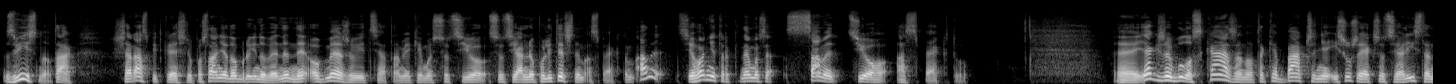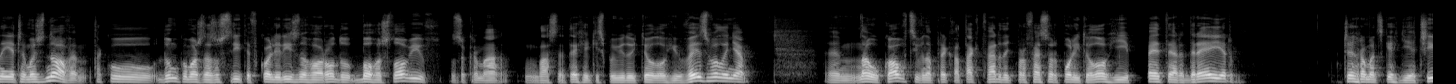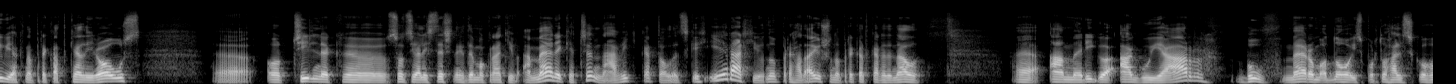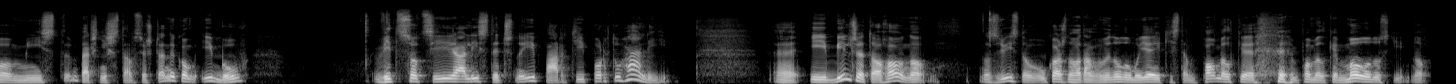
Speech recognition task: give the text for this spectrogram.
Звісно, так. Ще раз підкреслю, послання доброї новини не обмежується там якимось соціо- соціально-політичним аспектом, але сьогодні торкнемося саме цього аспекту. Е, Як вже було сказано, таке бачення Ісуса як соціаліста не є чимось новим. Таку думку можна зустріти в колі різного роду богословів, зокрема, власне, тих, які сповідують теологію визволення, ем, науковців, наприклад, так твердить професор політології Петер Дрейєр, чи громадських діячів, як, наприклад, Келлі Роуз, очільник е, соціалістичних демократів Америки, чи навіть католицьких ієрархів. Ну, пригадаю, що, наприклад, кардинал е, Америго Агуяр був мером одного із португальського міст, перш ніж став священником, і був від соціалістичної партії Португалії. Е, І більше того, ну, ну, звісно, у кожного там в минулому є якісь там помилки, помилки молодості. Ну,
